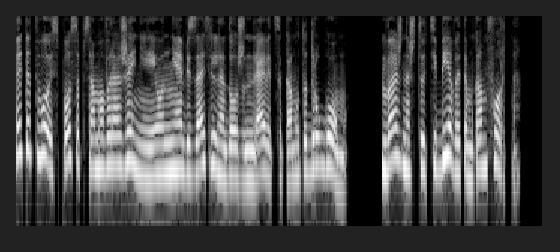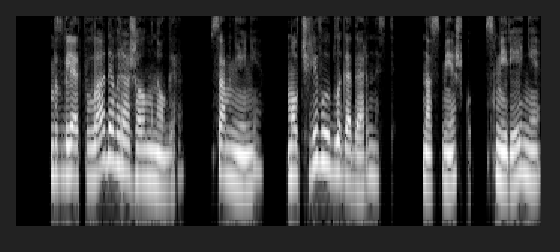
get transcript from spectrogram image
Это твой способ самовыражения, и он не обязательно должен нравиться кому-то другому. Важно, что тебе в этом комфортно. Взгляд Влада выражал многое. Сомнение, молчаливую благодарность, насмешку, смирение.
